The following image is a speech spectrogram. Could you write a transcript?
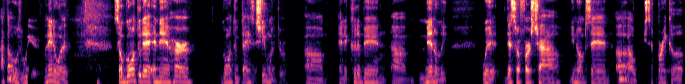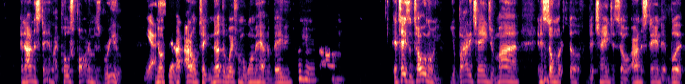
I thought it was weird, but anyway. So going through that, and then her going through things that she went through, um, and it could have been um, mentally with this her first child. You know what I'm saying? Mm-hmm. Uh, a recent breakup, and I understand like postpartum is real. Yeah. You know I, I, don't take nothing away from a woman having a baby. Mm-hmm. Um, it takes a toll on you. Your body change, your mind, and it's mm-hmm. so much stuff that changes. So I understand that. But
